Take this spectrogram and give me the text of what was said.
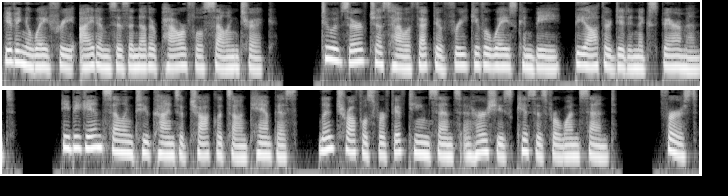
Giving away free items is another powerful selling trick. To observe just how effective free giveaways can be, the author did an experiment. He began selling two kinds of chocolates on campus Lindt truffles for 15 cents and Hershey's Kisses for 1 cent. First,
